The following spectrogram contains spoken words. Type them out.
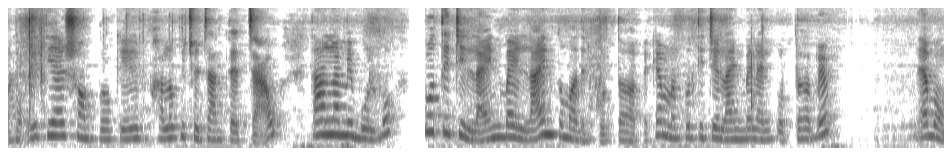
এবং ইতিহাস সম্পর্কে ভালো কিছু জানতে চাও, তাহলে আমি বলব প্রতিটি লাইন বাই লাইন তোমাদের পড়তে হবে। কেমন? প্রতিটি লাইন বাই লাইন পড়তে হবে এবং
